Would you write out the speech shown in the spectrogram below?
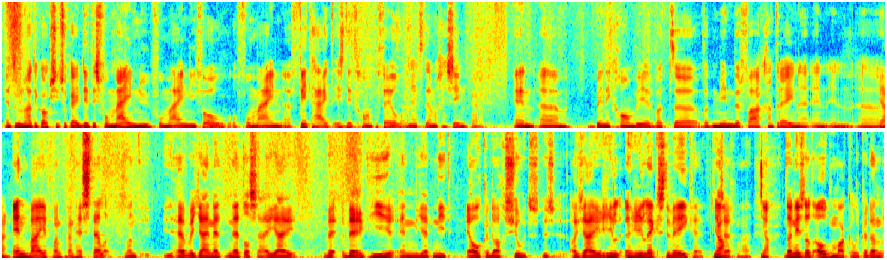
En toen had ik ook zoiets, oké, dit is voor mij nu, voor mijn niveau of voor mijn fitheid, is dit gewoon te veel en heeft het helemaal geen zin. Ja. En ehm, ben ik gewoon weer wat, eh, wat minder vaak gaan trainen. En, en, ehm, Ja, en waar je van kan herstellen. Want hè, wat jij net, net al zei, jij we- werkt hier en je hebt niet elke dag shoots. Dus als jij re- een relaxed week hebt, Ja. zeg maar, Ja. dan is dat ook makkelijker dan,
